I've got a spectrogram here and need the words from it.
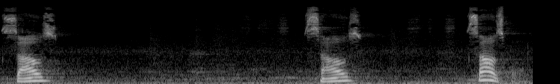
south, south, south pole.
